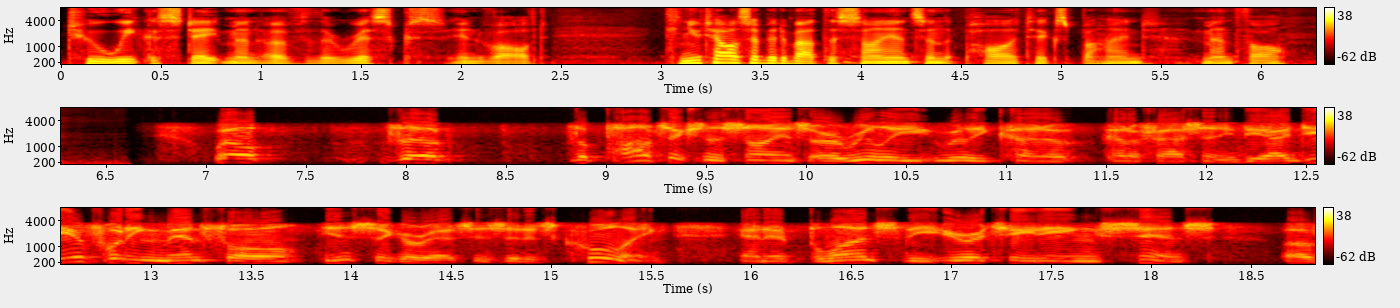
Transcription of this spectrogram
too weak a statement of the risks involved. Can you tell us a bit about the science and the politics behind menthol? Well, the the politics and the science are really, really kind of kind of fascinating. The idea of putting menthol in cigarettes is that it's cooling and it blunts the irritating sense of,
